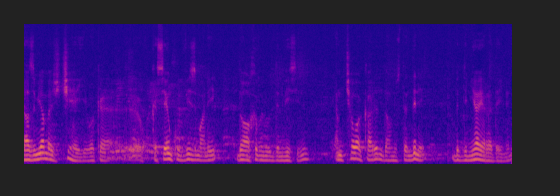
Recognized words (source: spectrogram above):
lazimiya me ji çi heye weke kesên ku vî zimanî diaxivin û dinivîsînin. Em çawa karin danûstendinê bi dinyayê re deynin?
